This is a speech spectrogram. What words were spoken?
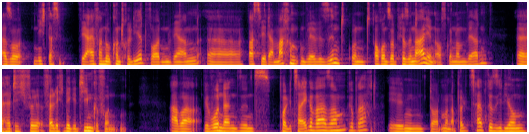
Also nicht, dass wir einfach nur kontrolliert worden wären, äh, was wir da machen und wer wir sind und auch unsere Personalien aufgenommen werden, äh, hätte ich für völlig legitim gefunden. Aber wir wurden dann ins Polizeigewahrsam gebracht, im Dortmunder Polizeipräsidium.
